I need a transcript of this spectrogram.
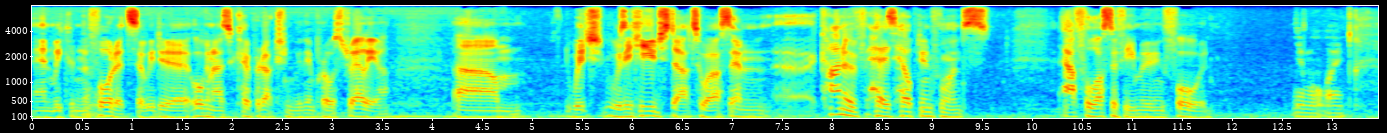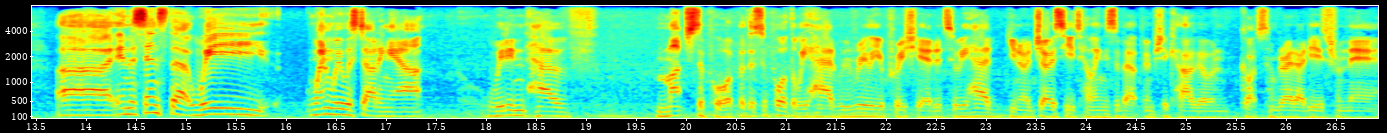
and we couldn't afford it, so we did a, organised a co-production with Impro Australia, um, which was a huge start to us, and uh, kind of has helped influence our philosophy moving forward. In what way? Uh, in the sense that we, when we were starting out, we didn't have much support, but the support that we had, we really appreciated. So we had, you know, Josie telling us about Boom Chicago and got some great ideas from there,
